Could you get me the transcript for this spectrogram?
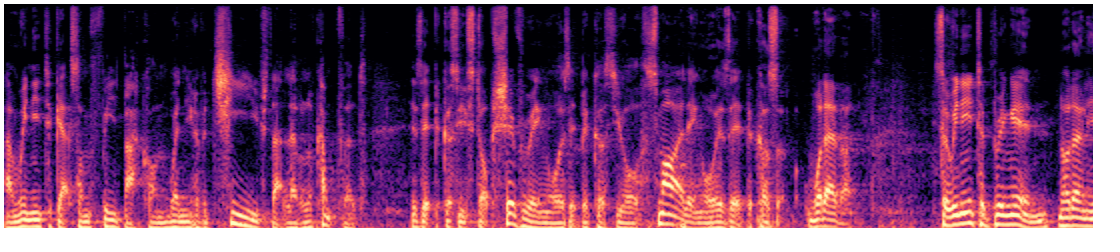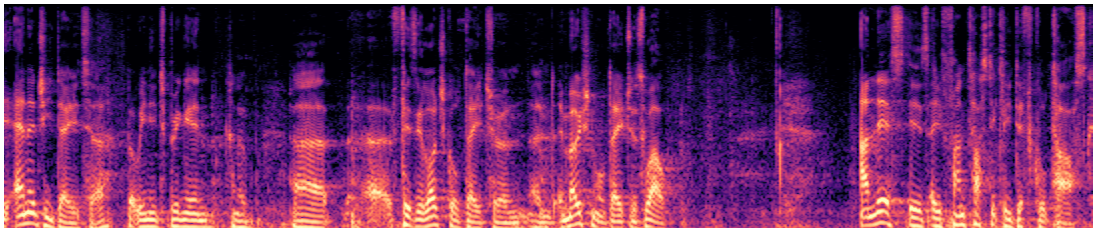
And we need to get some feedback on when you have achieved that level of comfort. Is it because you stop shivering, or is it because you're smiling, or is it because whatever? So we need to bring in not only energy data, but we need to bring in kind of uh, uh, physiological data and, and emotional data as well. And this is a fantastically difficult task.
